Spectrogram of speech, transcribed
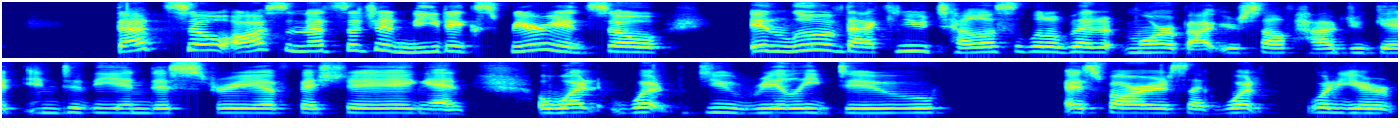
That's so awesome. That's such a neat experience. So, in lieu of that, can you tell us a little bit more about yourself? How'd you get into the industry of fishing, and what what do you really do as far as like what what are your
